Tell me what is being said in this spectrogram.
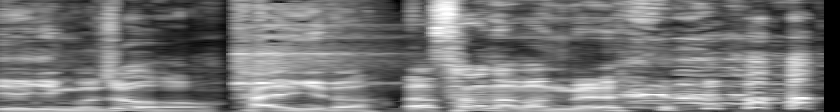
이 얘기인 거죠? 다행이다. 나 살아남았네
